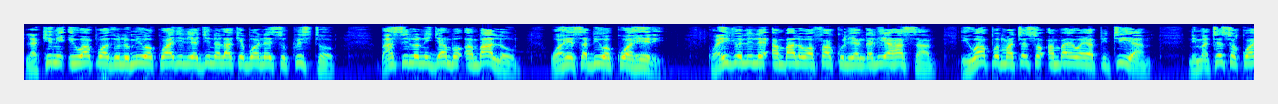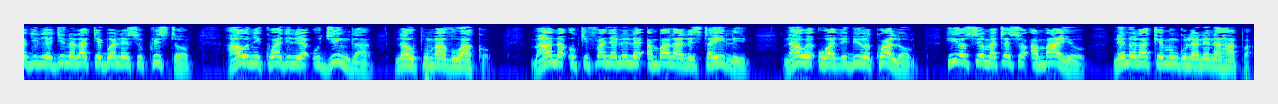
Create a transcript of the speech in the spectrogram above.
lakini iwapo wadhulumiwa kwa ajili ya jina lake bwana yesu kristo basi hilo ni jambo ambalo wahesabiwa kuwa heri. Kwa hivyo lile ambalo wafaa kuliangalia hasa iwapo mateso ambayo wayapitia ni mateso kwa ajili ya jina lake bwana yesu kristo au ni kwa ajili ya ujinga na upumbavu wako. Maana ukifanya lile ambalo alistahili nawe uadhibiwe kwalo hiyo siyo mateso ambayo neno lake mungu lanena hapa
